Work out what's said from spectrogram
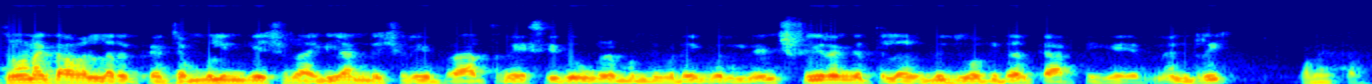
திருவணக்காவல்ல இருக்க ஜம்புலிங்கேஸ்வரர் அகிலாண்டேஸ்வரியை பிரார்த்தனை செய்து உங்களிடமிருந்து விடைபெறுகிறேன். ஸ்ரீரங்கத்திலிருந்து ஜோதிடர் கார்த்திகேயன். நன்றி. வணக்கம்.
